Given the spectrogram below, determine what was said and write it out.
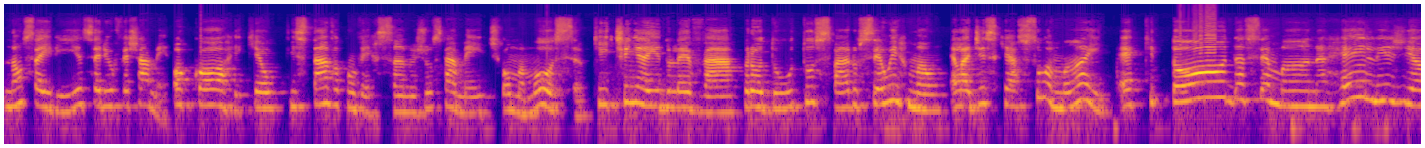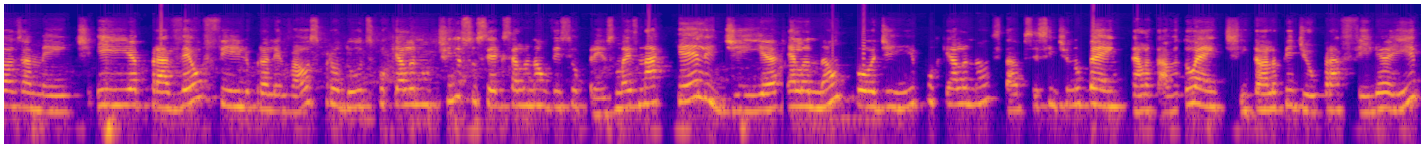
não sairia, seria o fechamento. Ocorre que eu estava conversando justamente com uma moça que tinha ido levar produtos para o seu irmão. Ela disse que a sua mãe é que toda semana, religiosamente, ia para ver o filho, para levar os produtos, porque ela não tinha sossego se ela não visse o preso. Mas naquele dia, ela não pôde ir porque ela não estava se sentindo bem. Ela estava doente. Então, ela pediu para a filha ir,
